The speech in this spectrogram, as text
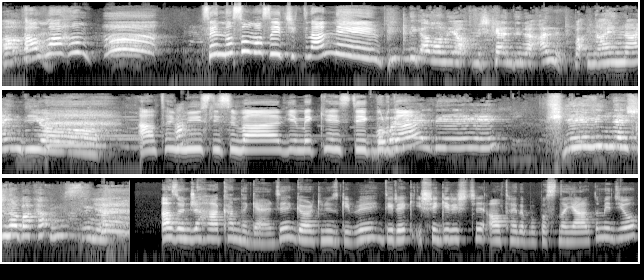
Allah'ım! Sen nasıl masaya çıktın annem? Piknik alanı yapmış kendine. Anne bak nine nine diyor. Altay müslisi var, yemek kestik Baba burada. geldi. Yeminle şuna bakar mısın ya? Az önce Hakan da geldi. Gördüğünüz gibi direkt işe girişti. Altay da babasına yardım ediyor.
